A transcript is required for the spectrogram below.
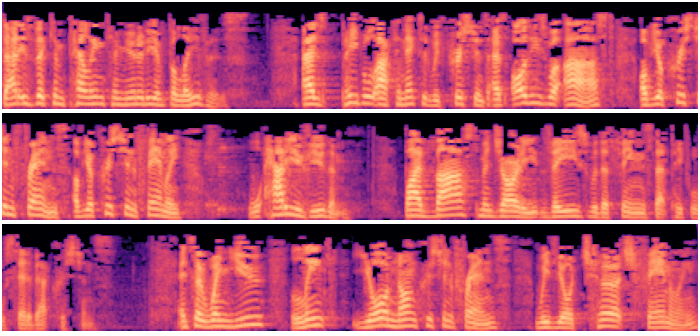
That is the compelling community of believers. As people are connected with Christians, as Aussies were asked of your Christian friends, of your Christian family, how do you view them? By vast majority, these were the things that people said about Christians. And so when you link your non-Christian friends with your church family,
